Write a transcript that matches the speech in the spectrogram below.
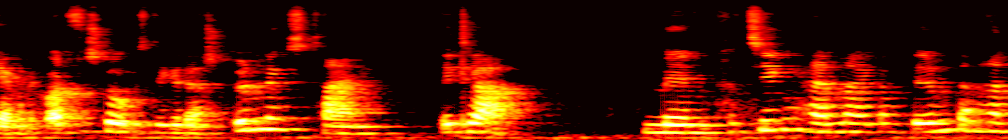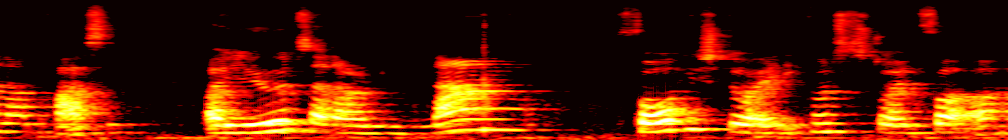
jeg kan da godt forstå, hvis det ikke er deres yndlingstegning. Det er klart. Men kritikken handler ikke om dem, den handler om pressen. Og i øvrigt så er der jo en lang forhistorie i kunsthistorien for at,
